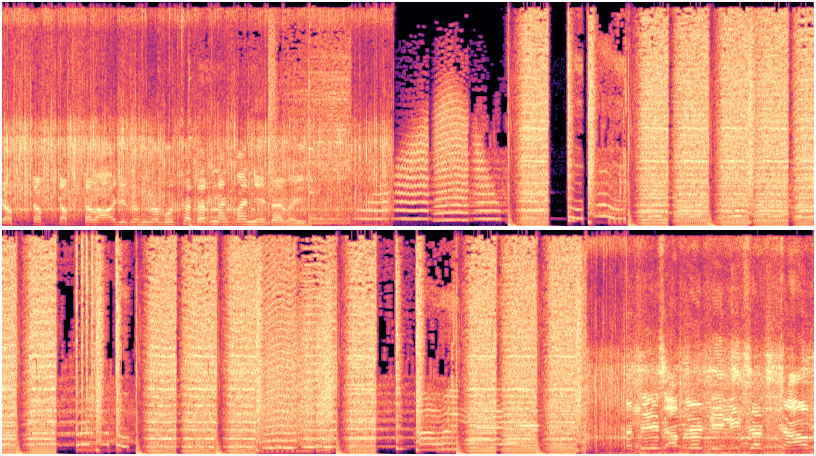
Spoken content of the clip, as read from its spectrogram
टप टप टप टप आवाज येतो ना बहुत खतरनाक पाणी येत आहे भाई. काम.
